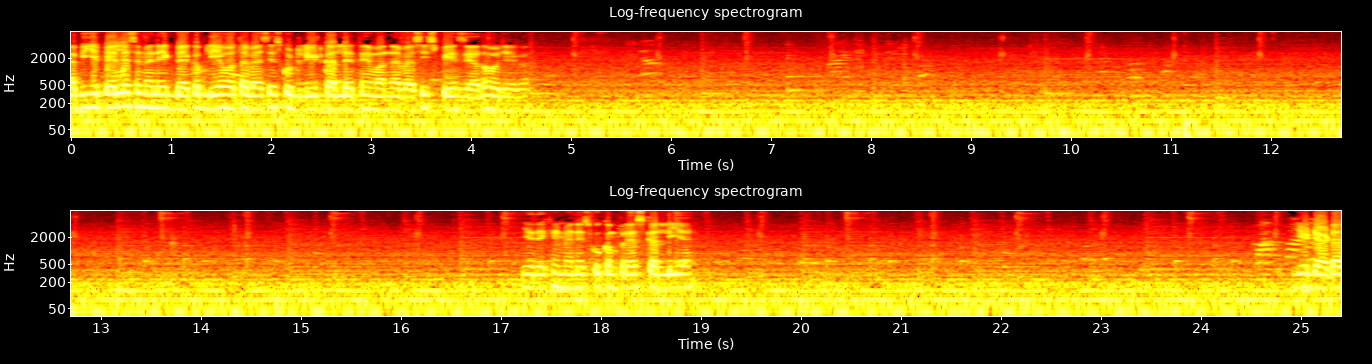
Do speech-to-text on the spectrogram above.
अभी ये पहले से मैंने एक बैकअप लिया हुआ था, वैसे इसको डिलीट कर लेते हैं, वरना वैसे ही स्पेस ज़्यादा हो जाएगा। ये देखें, मैंने इसको कंप्रेस कर लिया है। ये डाटा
